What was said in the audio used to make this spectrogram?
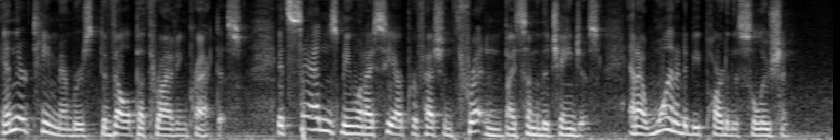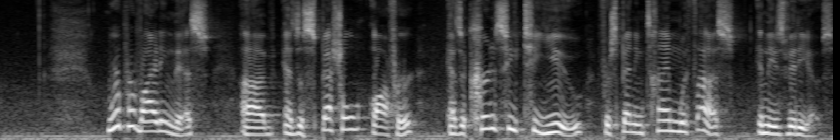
and their team members develop a thriving practice. It saddens me when I see our profession threatened by some of the changes, and I wanted to be part of the solution. We're providing this uh, as a special offer as a courtesy to you for spending time with us in these videos.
